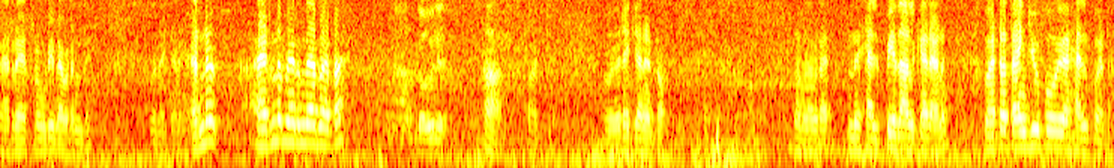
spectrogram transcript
വേറെ ഏട്ടൻ കൂടി അവിടെ ഉണ്ട്. ഇവിടെയൊക്കെയാണ് ഏട്ടന്റെ ഏട്ടന്റെ പേരെന്തായിരുന്നു ഏട്ടാ? ആ ഓക്കെ. അപ്പോൾ ഇവരൊക്കെയാണ് കേട്ടോ. നമ്മളിവിടെ ഇന്ന് ഹെൽപ്പ് ചെയ്ത ആൾക്കാരാണ്. അപ്പോൾ ഏട്ടാ thank you for your help ഏട്ടാ.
